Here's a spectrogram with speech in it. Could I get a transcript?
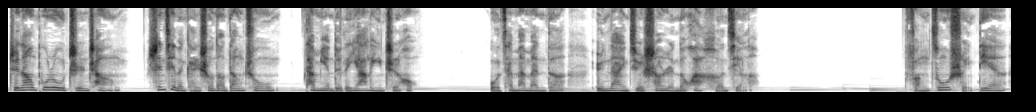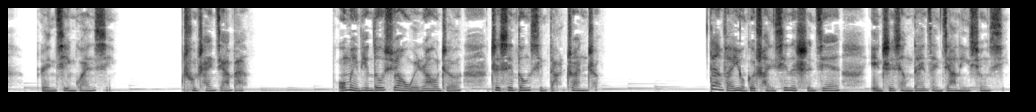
直到步入职场，深切的感受到当初他面对的压力之后。我才慢慢的与那一句伤人的话和解了。房租、水电、人际关系、出差加班，我每天都需要围绕着这些东西打转着。但凡有个喘息的时间，也只想待在家里休息。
